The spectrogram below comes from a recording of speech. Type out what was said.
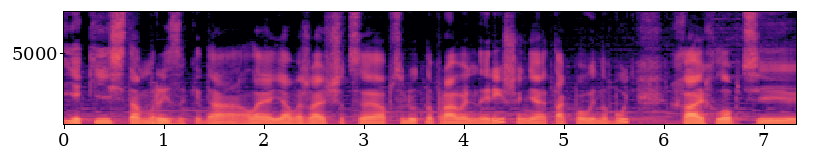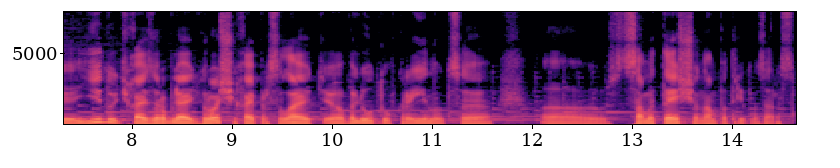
якісь там ризики. Да? Але я вважаю, що це абсолютно правильне рішення. Так повинно бути. Хай хлопці їдуть, хай заробляють гроші, хай присилають валюту в країну. Це е, саме те, що нам потрібно зараз.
